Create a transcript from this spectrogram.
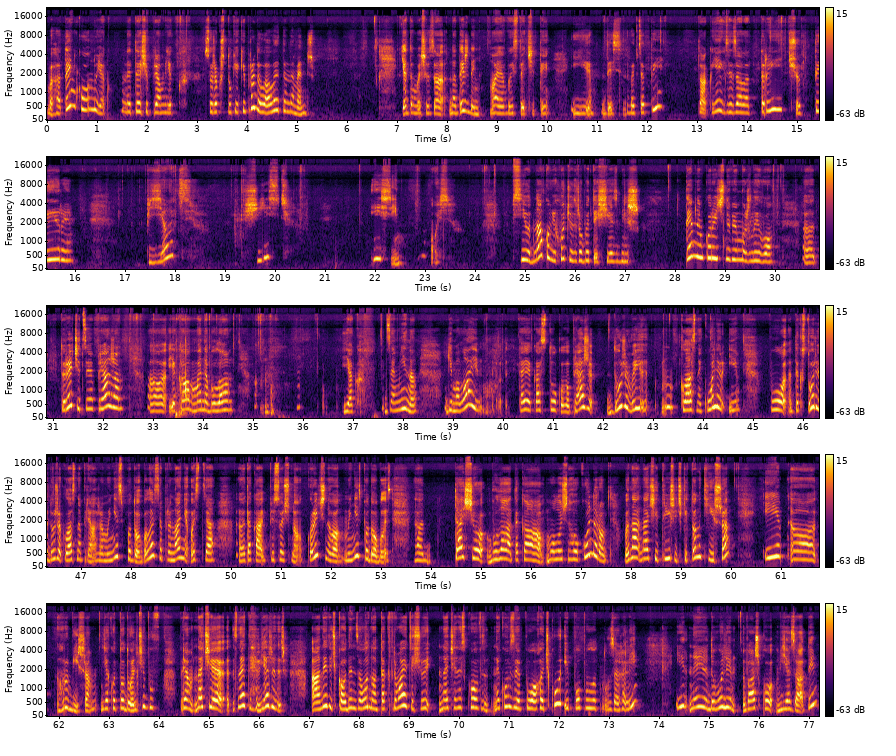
багатенько, ну як, не те, що прям як 40 штук, які продала, але тим не менш. Я думаю, що за, на тиждень має вистачити і десь 20. Так, я їх зв'язала 3, 4, 5, 6 і 7. Ось. Всі однакові, хочу зробити ще з більш темним коричневим, можливо. Е, До речі, це пряжа, е, яка в мене була як заміна Гімалаї, та яка стокова пряжа. Дуже ви... класний колір і по текстурі дуже класна пряжа. Мені сподобалася, принаймні, ось ця е, така пісочно-коричнева, мені сподобалась. Е, Та, що була така молочного кольору, вона наче трішечки тонкіша і е, грубіша. Як ото Дольче був, прям, наче, знаєте, в'яжеш, а ниточка один за одного так тримається, що наче не, сковз, не ковзає по гачку і по полотну взагалі. І нею доволі важко в'язати,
